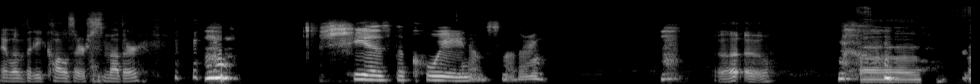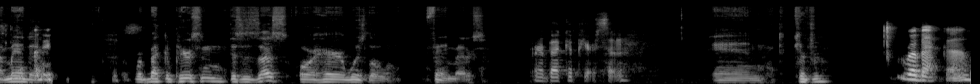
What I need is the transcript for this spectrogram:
I love that he calls her Smother. she is the queen of smothering. Uh-oh. Uh Amanda, Rebecca Pearson, This Is Us, or Harry Winslow, Fame Matters? Rebecca Pearson. And Kendra? Rebecca.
